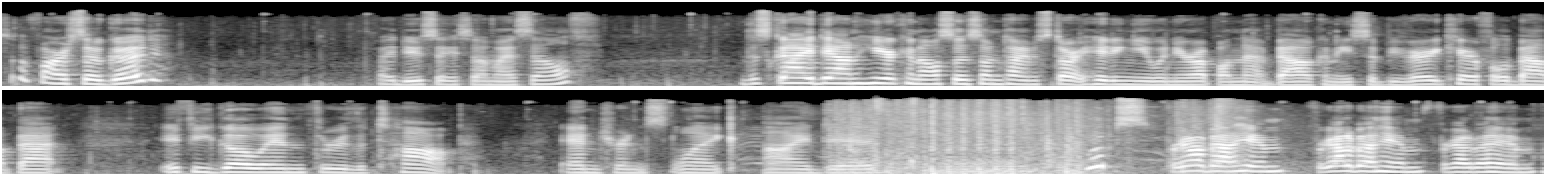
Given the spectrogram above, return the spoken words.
So far, so good. If I do say so myself. This guy down here can also sometimes start hitting you when you're up on that balcony, so be very careful about that if you go in through the top entrance like I did. Whoops. Forgot about him. Forgot about him. Forgot about him.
